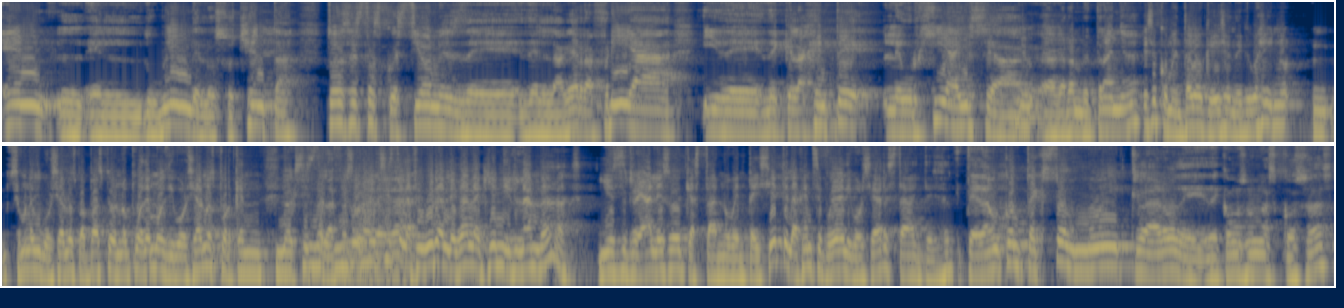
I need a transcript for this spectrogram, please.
en el, el Dublín de los 80, todas estas cuestiones de, de la Guerra Fría y de, de que la gente le urgía irse a, a Gran Bretaña. ese comentario que dicen de que, güey, no, se van a divorciar los papás, pero no podemos divorciarnos porque No existe la no- figura no existe legal. la figura legal aquí en Irlanda. Y es real eso de que hasta 97 la gente se podía divorciar, está interesante. te da un contexto muy claro de, de cómo son las cosas.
